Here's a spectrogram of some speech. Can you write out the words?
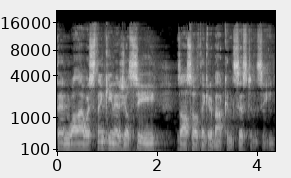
then while I was thinking, as you'll see, I was also thinking about consistency.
